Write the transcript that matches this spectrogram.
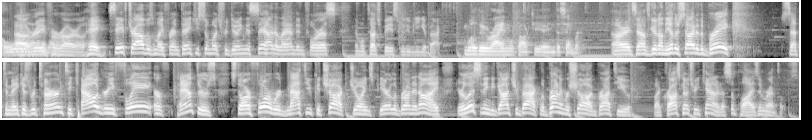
"Oh, uh, Ray. Ferraro. Hey, safe travels, my friend. Thank you so much for doing this. Say hi to Landon for us, and we'll touch base with you when you get back. We'll do, Ryan. We'll talk to you in December. All right, sounds good. On the other side of the break, set to make his return to Calgary Flame or Panthers star forward Matthew Tkachuk joins Pierre LeBrun and I. You're listening to Got Your Back. LeBrun and Rishaug brought to you by Cross Country Canada Supplies and Rentals.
